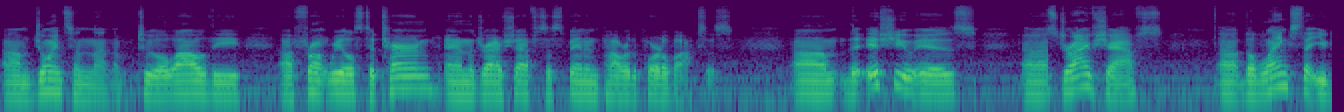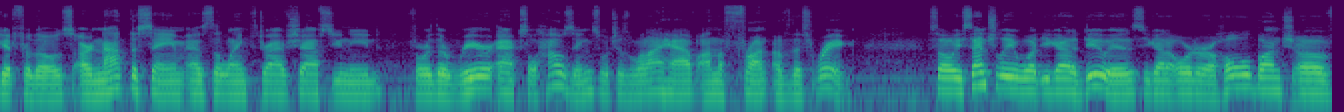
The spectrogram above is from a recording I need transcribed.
um, joints in them to allow the uh, front wheels to turn and the drive shafts to spin and power the portal boxes. Um, the issue is uh, drive shafts, uh, the lengths that you get for those are not the same as the length drive shafts you need for the rear axle housings, which is what I have on the front of this rig. So essentially what you got to do is you got to order a whole bunch of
